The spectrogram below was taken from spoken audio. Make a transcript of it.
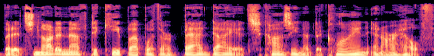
but it's not enough to keep up with our bad diets causing a decline in our health.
